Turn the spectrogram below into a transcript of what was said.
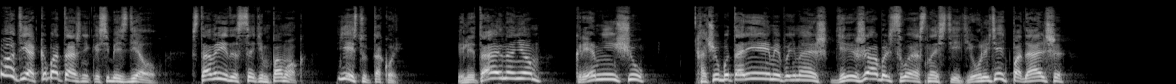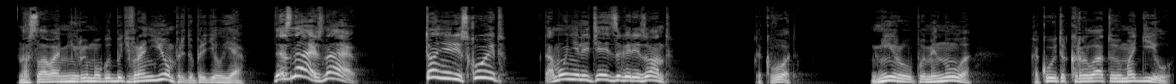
Вот я каботажника себе сделал. Ставридес с этим помог. Есть тут такой. И летаю на нем, кремний ищу. Хочу батареями, понимаешь, дирижабль свой оснастить и улететь подальше. Но слова Миры могут быть враньем, предупредил я. Да знаю, знаю. Кто не рискует, тому не лететь за горизонт. Так вот, Мира упомянула какую-то крылатую могилу.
